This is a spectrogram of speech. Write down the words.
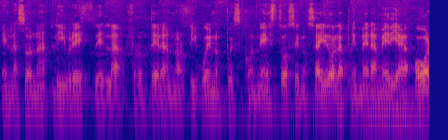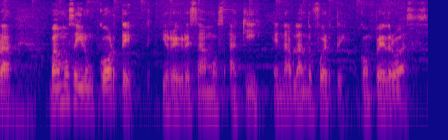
en la zona libre de la frontera norte. Y bueno, pues con esto se nos ha ido la primera media hora. Vamos a ir un corte y regresamos aquí en Hablando Fuerte con Pedro Aces.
